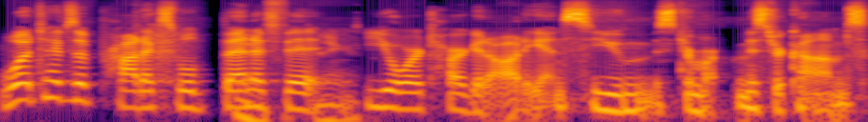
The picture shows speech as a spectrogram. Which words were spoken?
What types of products will benefit thing. your target audience, you Mr. Mar- Mr. Combs,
